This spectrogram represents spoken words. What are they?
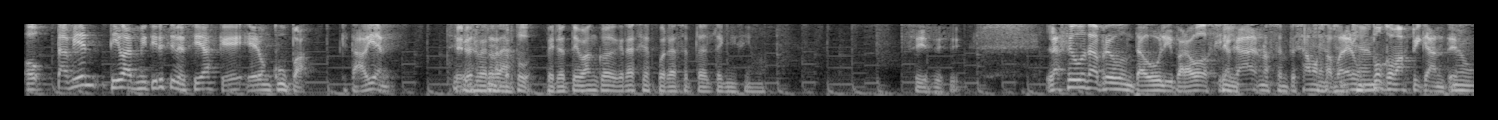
O también te iba a admitir si me decías que era un Koopa, que estaba bien. pero es, una tortuga. Pero te banco, gracias por aceptar el tecnicismo. Sí, sí, sí. La segunda pregunta, Uli, para vos. Sí. Y acá nos empezamos Chan, a chan, poner chan. un poco más picantes. No.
